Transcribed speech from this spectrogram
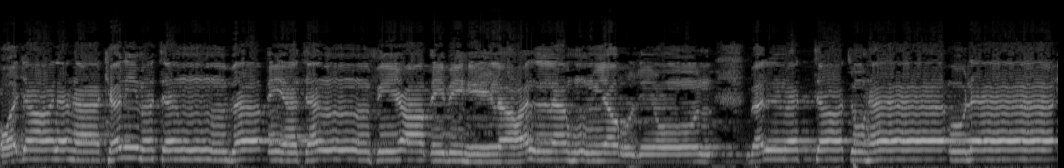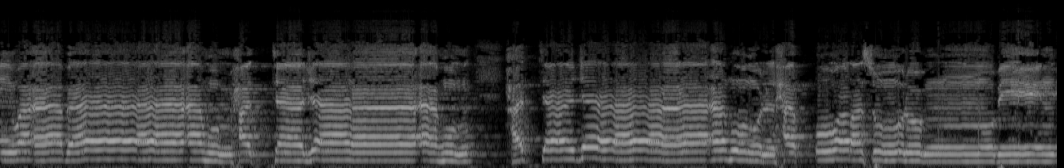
وجعلها كلمة باقية في عقبه لعلهم يرجعون. بل متعت هؤلاء وآباءهم حتى جاءهم حتى جاءهم الحق ورسول مبين.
